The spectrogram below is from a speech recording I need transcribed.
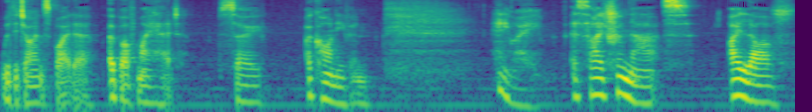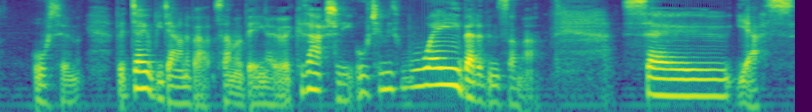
with a giant spider above my head. So I can't even. Anyway, aside from that, I love autumn. But don't be down about summer being over, because actually, autumn is way better than summer. So, yes,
